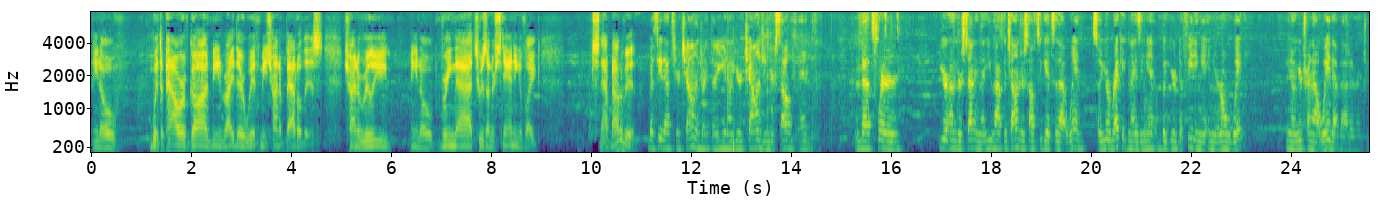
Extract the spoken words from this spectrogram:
you know, with the power of God being right there with me, trying to battle this, trying to really, you know, bring that to his understanding of like, snap out of it. But see, that's your challenge right there. You know, you're challenging yourself, and that's where you're understanding that you have to challenge yourself to get to that win. So you're recognizing it, but you're defeating it in your own way you know, you're trying to outweigh that bad energy.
